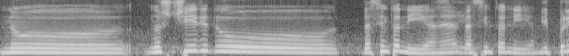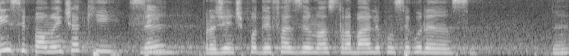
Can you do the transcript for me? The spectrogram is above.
no- nos tire do, da sintonia, né? Sim. Da sintonia. E principalmente aqui, né? Sim. Para a gente poder fazer o nosso trabalho com segurança. Né?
